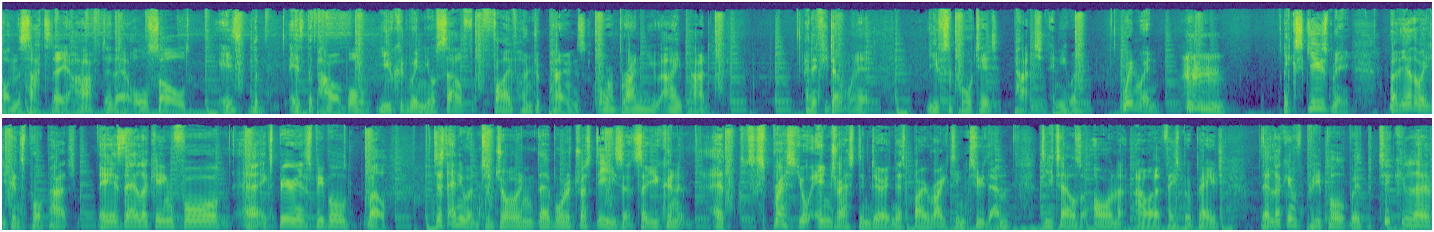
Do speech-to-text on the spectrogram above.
on the Saturday after they're all sold is the is the Powerball. You could win yourself £500 or a brand new iPad. And if you don't win it, you've supported Patch anyway. Win-win. Excuse me. But the other way you can support Patch is they're looking for uh, experienced people, well, just anyone to join their board of trustees. So you can express your interest in doing this by writing to them. Details on our Facebook page. They're looking for people with particular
